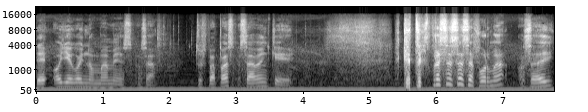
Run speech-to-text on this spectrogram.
de, oye güey, no mames, o sea, tus papás saben que, que te expresas de esa forma, o sea, hay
